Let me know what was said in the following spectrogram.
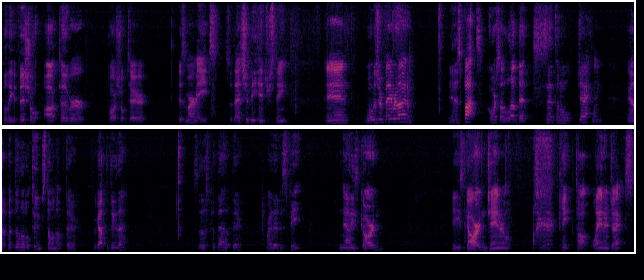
for the official October Parcel Terror, is mermaids. So that should be interesting. And what was your favorite item in this box? Of course, I love that Sentinel Jackling. I gotta put the little tombstone up there. Forgot to do that. So let's put that up there, right at his feet. Now he's guarding. He's guarding General. Can't talk. Lantern Jack's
